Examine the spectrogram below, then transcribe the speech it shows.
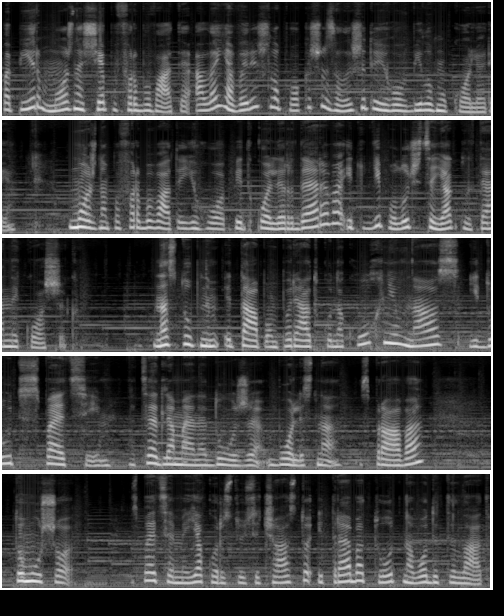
папір можна ще пофарбувати, але я вирішила поки що залишити його в білому кольорі. Можна пофарбувати його під колір дерева, і тоді вийде як плетений кошик. Наступним етапом порядку на кухні в нас йдуть спеції. Це для мене дуже болісна справа, тому що спеціями я користуюся часто і треба тут наводити лад.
